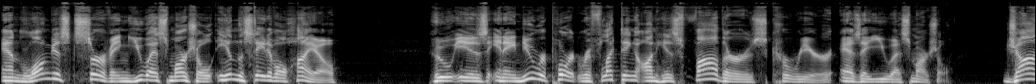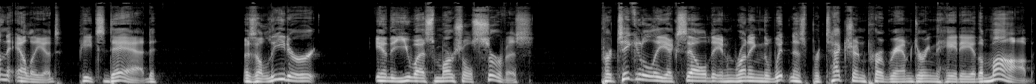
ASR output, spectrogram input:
and longest serving U.S. Marshal in the state of Ohio, who is in a new report reflecting on his father's career as a U.S. Marshal. John Elliott, Pete's dad, is a leader in the U.S. Marshal Service, particularly excelled in running the witness protection program during the heyday of the mob.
